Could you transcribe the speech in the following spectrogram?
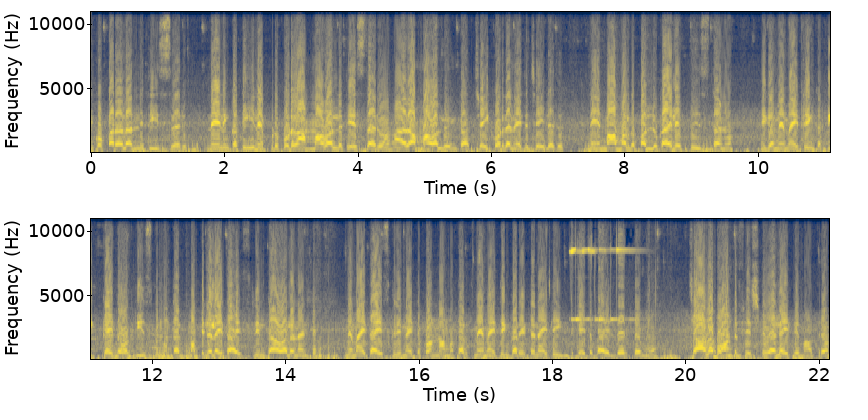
ఇంక ఉపారాలు అన్నీ తీస్తారు. నేను ఇంకా తీయను ఎప్పుడు కూడా అమ్మ వాళ్ళే తీస్తారు ఆ అమ్మ వాళ్ళు ఇంకా చేయకూడదని అయితే చేయలేదు. నేను మామూలుగా పళ్ళు కాయలు ఎప్పుడు ఇస్తాను. ఇక మేమైతే ఇంకా పిక్ అయితే ఒకటి తీసుకున్నాం తర్వాత మా పిల్లలైతే ఐస్ క్రీమ్ కావాలని అంటే మేమైతే ఐస్ క్రీమ్ అయితే కొన్నాము. తర్వాత మేమైతే ఇంకా రిటర్న్ అయితే ఇంటికైతే బయలుదేరిపోయాము. చాలా బాగుంటుంది ఫెస్టివల్ అయితే మాత్రం.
